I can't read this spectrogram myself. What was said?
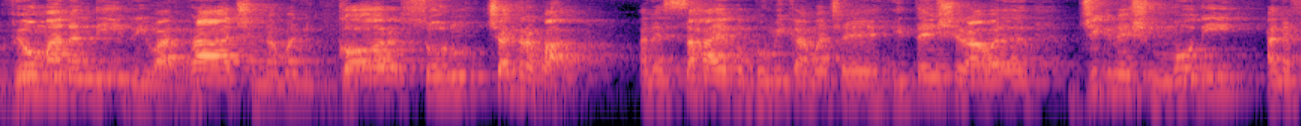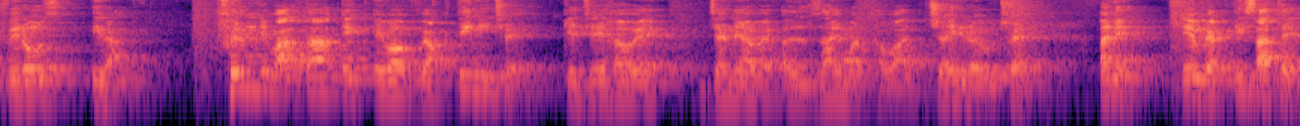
Vyomanandi Riva Raj Naman Gaur Sonu ચંદ્રપાલ. અને સહાયક ભૂમિકામાં છે હિતેશ રાવલ, જિગ્નેશ મોદી અને ફિરોઝ ઈરાની. ફિલ્મની વાર્તા એક એવા વ્યક્તિની છે કે જે હવે, જેને હવે અલ્ઝાઇમર થવા જઈ રહ્યું છે. અને એ વ્યક્તિ સાથે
